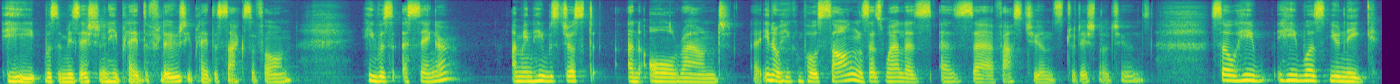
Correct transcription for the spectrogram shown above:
He was a musician. He played the flute. He played the saxophone. He was a singer. I mean, he was just an all-round. Uh, you know, he composed songs as well as as uh, fast tunes, traditional tunes. So he he was unique.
